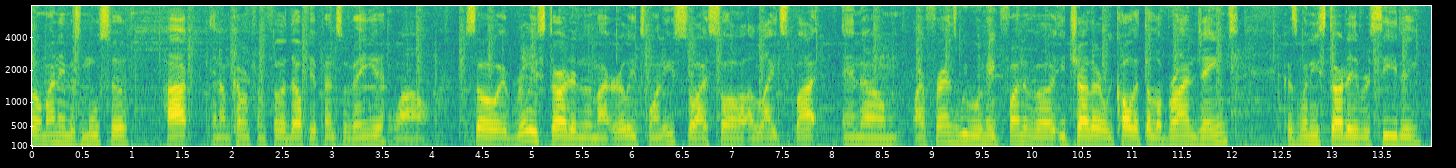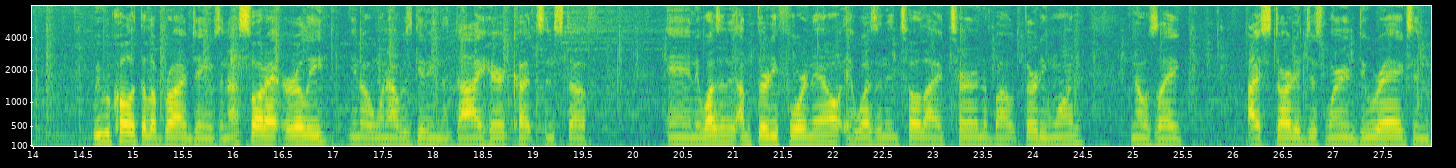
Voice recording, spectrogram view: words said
Hello, my name is Musa Haq, and I'm coming from Philadelphia, Pennsylvania. Wow. So it really started in my early 20s, so I saw a light spot, and um, my friends, we would make fun of uh, each other. We call it the LeBron James, because when he started receding, we would call it the LeBron James. And I saw that early, you know, when I was getting the dye haircuts and stuff. And it wasn't, I'm 34 now, it wasn't until I turned about 31, and I was like, I started just wearing do-rags and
